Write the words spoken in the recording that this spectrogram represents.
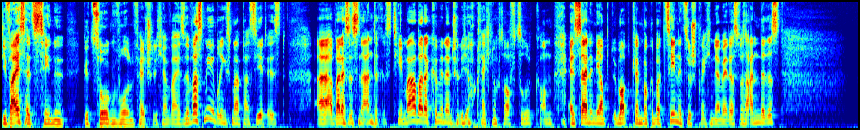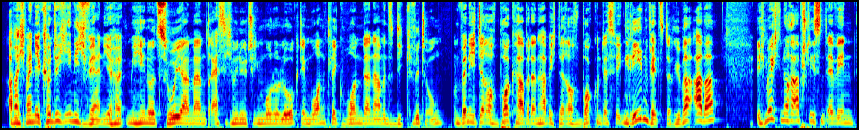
die Weisheitszähne gezogen wurden, fälschlicherweise. Was mir übrigens mal passiert ist. Äh, aber das ist ein anderes Thema, aber da können wir natürlich auch gleich noch drauf zurückkommen. Es sei denn, ihr habt überhaupt keinen Bock über Zähne zu sprechen, dann wäre das was anderes. Aber ich meine, ihr könnt euch eh nicht wehren. Ihr hört mir hier nur zu, ja, in meinem 30-minütigen Monolog, dem One-Click-Wonder namens Die Quittung. Und wenn ich darauf Bock habe, dann habe ich darauf Bock und deswegen reden wir jetzt darüber. Aber ich möchte noch abschließend erwähnen,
